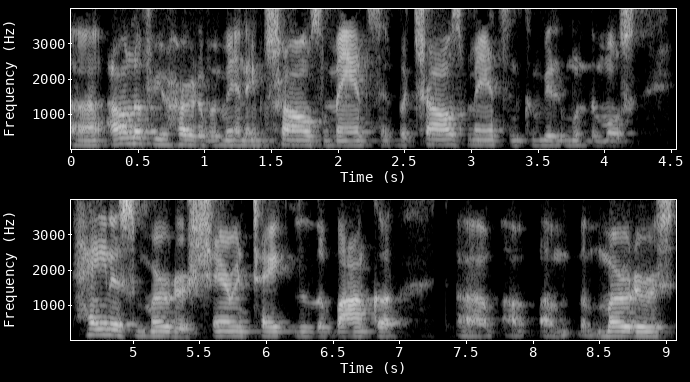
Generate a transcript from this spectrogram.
Uh, I don't know if you heard of a man named Charles Manson, but Charles Manson committed one of the most heinous murders, Sharon Tate, LaBianca uh, uh, um, murders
